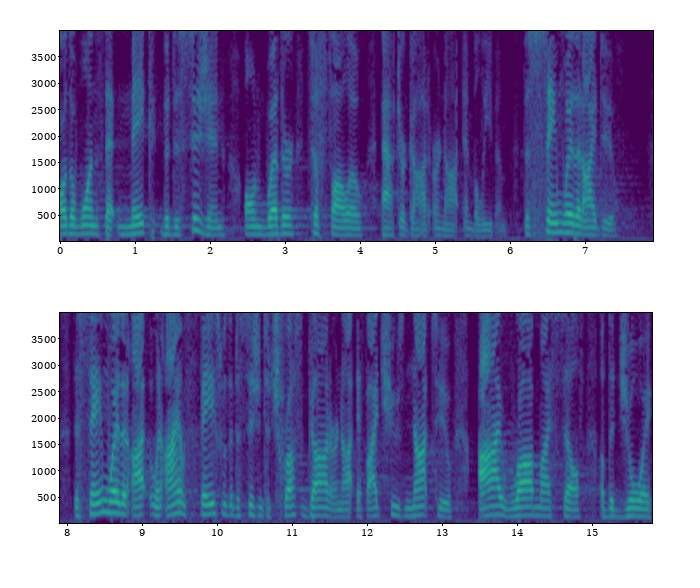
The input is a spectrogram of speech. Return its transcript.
are the ones that make the decision on whether to follow after God or not and believe Him. The same way that I do. The same way that I, when I am faced with a decision to trust God or not, if I choose not to, I rob myself of the joy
